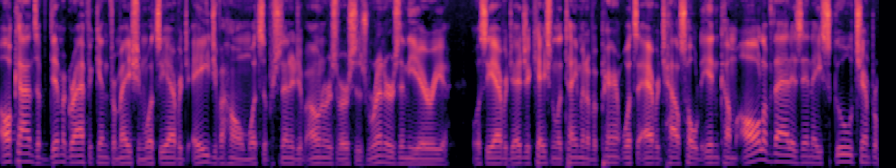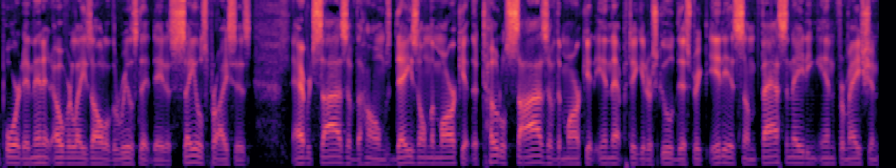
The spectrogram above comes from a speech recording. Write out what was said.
all kinds of demographic information. What's the average age of a home? What's the percentage of owners versus renters in the area? What's the average educational attainment of a parent? What's the average household income? All of that is in a school chimp report, and then it overlays all of the real estate data, sales prices, average size of the homes, days on the market, the total size of the market in that particular school district. It is some fascinating information.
